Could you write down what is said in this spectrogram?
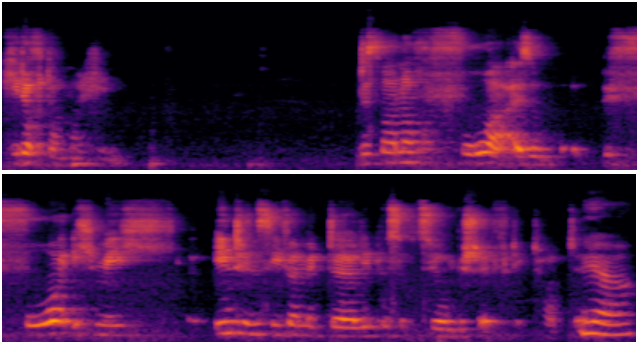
geh doch da mal hin. Das war noch vor, also bevor ich mich intensiver mit der Liposuktion beschäftigt hatte. Ja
